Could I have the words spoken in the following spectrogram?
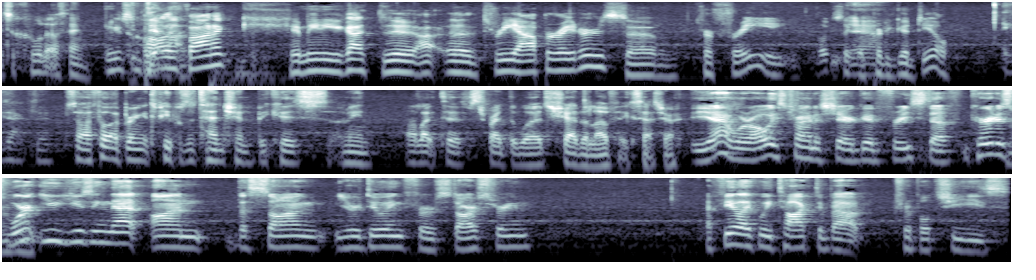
It's a cool little thing. It's polyphonic. I mean, you got the uh, uh, three operators um, for free. Looks like Yeah. a pretty good deal. Exactly. So I thought I'd bring it to people's attention because I mean I like to spread the word, share the love, etc. Yeah, we're always trying to share good free stuff. Curtis, Mm-hmm. weren't you using that on the song you're doing for Starstream? I feel like we talked about triple cheese.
